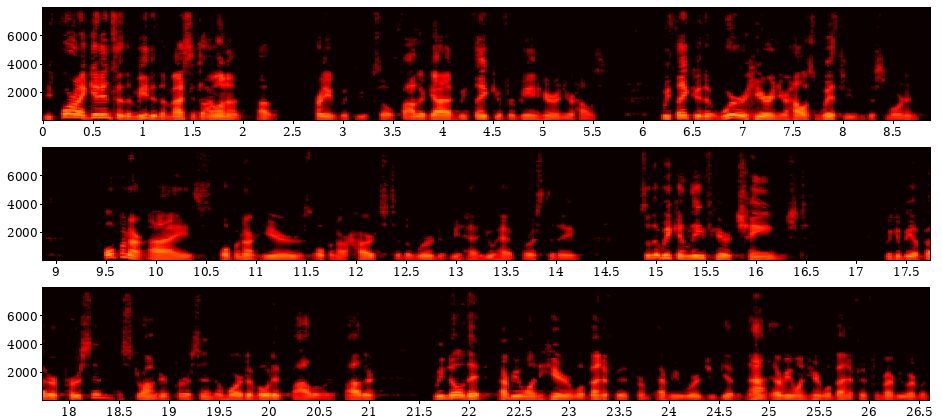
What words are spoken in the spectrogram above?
Before I get into the meat of the message, I want to uh, pray with you. So, Father God, we thank you for being here in your house. We thank you that we're here in your house with you this morning. Open our eyes, open our ears, open our hearts to the word that we ha- you have for us today so that we can leave here changed. We can be a better person, a stronger person, a more devoted follower. Father, we know that everyone here will benefit from every word you give. Not everyone here will benefit from every word, but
